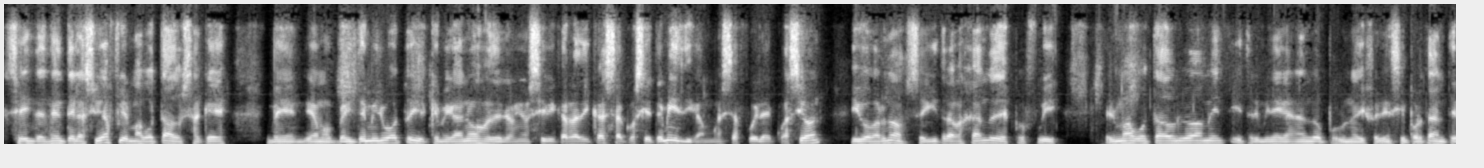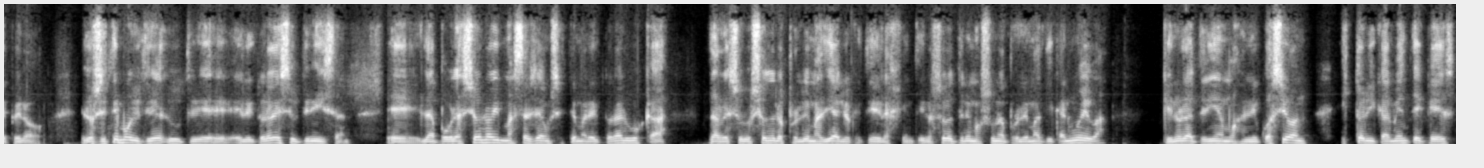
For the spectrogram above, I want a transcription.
sea intendente de la ciudad, fui el más votado, saqué digamos, 20.000 votos y el que me ganó de la Unión Cívica Radical sacó 7.000, digamos. Esa fue la ecuación y gobernó. Seguí trabajando y después fui el más votado nuevamente y terminé ganando por una diferencia importante, pero los sistemas electorales se utilizan. Eh, la población hoy, más allá de un sistema electoral, busca la resolución de los problemas diarios que tiene la gente. Y nosotros tenemos una problemática nueva que no la teníamos en la ecuación históricamente, que es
